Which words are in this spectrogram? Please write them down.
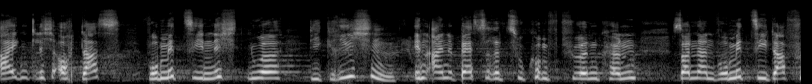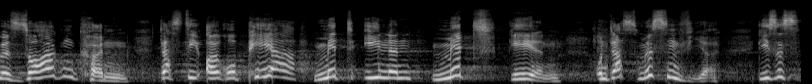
eigentlich auch das, womit Sie nicht nur die Griechen in eine bessere Zukunft führen können, sondern womit Sie dafür sorgen können, dass die Europäer mit Ihnen mitgehen. Und das müssen wir. Dieses,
